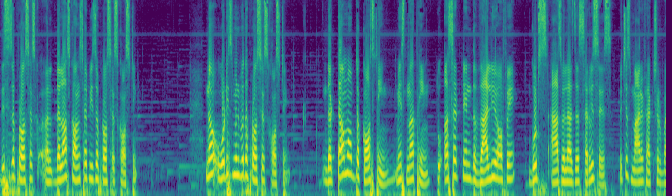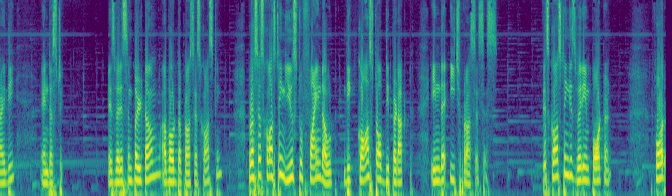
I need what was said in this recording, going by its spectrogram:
this is a process uh, the last concept is a process costing. Now what is meant by the process costing? The term of the costing means nothing to ascertain the value of a goods as well as the services which is manufactured by the industry. It's very simple term about the process costing process costing used to find out the cost of the product in the each processes. This costing is very important for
